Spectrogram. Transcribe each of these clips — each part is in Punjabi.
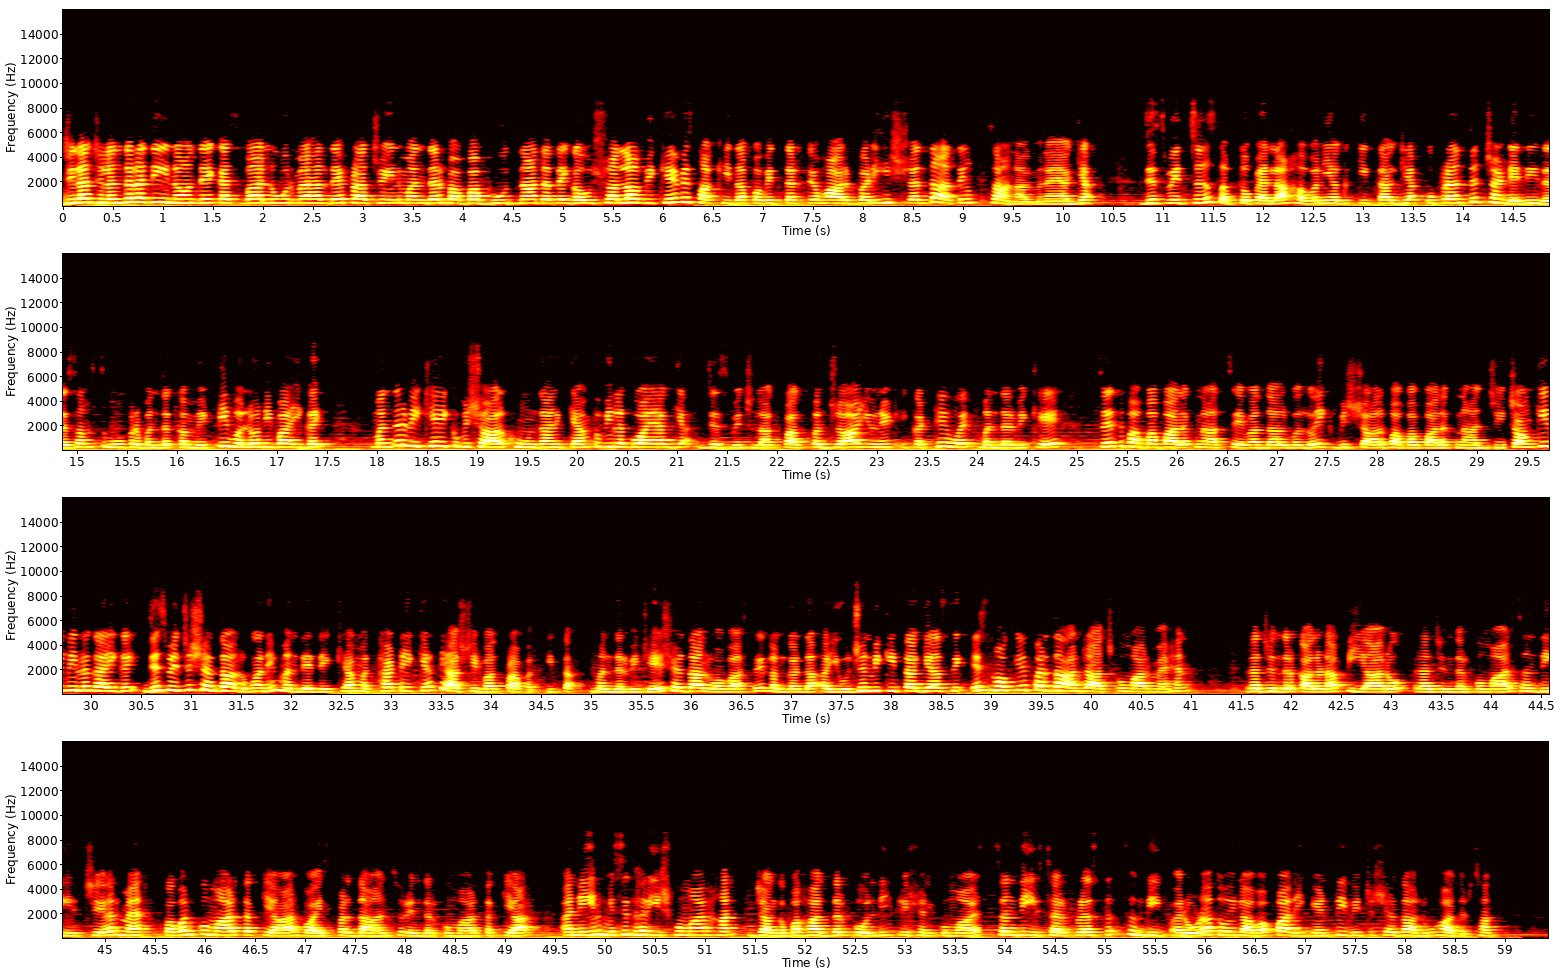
ਜ਼ਿਲ੍ਹਾ ਜਲੰਧਰ ਅਧੀਨ ਆਉਂਦੇ ਕਸਬਾ ਨੂਰ ਮਹਿਲ ਦੇ ਪ੍ਰਾਚੀਨ ਮੰਦਿਰ ਬਾਬਾ ਭੂਤਨਾਥ ਅਤੇ ਗਊਸ਼ਾਲਾ ਵਿਖੇ ਵਿਸਾਖੀ ਦਾ ਪਵਿੱਤਰ ਤਿਉਹਾਰ ਬੜੀ ਹੀ ਸ਼ਰਧਾ ਅਤੇ ਉਤਸ਼ਾਹ ਨਾਲ ਮਨਾਇਆ ਗਿਆ, ਜਿਸ ਵਿੱਚ ਸਭ ਤੋਂ ਪਹਿਲਾਂ ਹਵਨ ਯੱਗ ਕੀਤਾ ਗਿਆ। ਉਪਰੰਤ ਝੰਡੇ ਦੀ ਰਸਮ ਸਮੂਹ ਪ੍ਰਬੰਧਕ ਕਮੇਟੀ ਵੱਲੋਂ ਨਿਭਾਈ ਗਈ। ਮੰਦਿਰ ਵਿਖੇ ਇੱਕ ਵਿਸ਼ਾਲ ਖੂਨਦਾਨ ਕੈਂਪ ਵੀ ਲਗਵਾਇਆ ਗਿਆ, ਜਿਸ ਵਿੱਚ ਲਗਭਗ 50 ਯੂਨਿਟ ਇਕੱਠੇ ਹੋਏ ਮੰਦਿਰ ਵਿਖੇ ਸਿੱਧ ਬਾਬਾ ਬਾਲਕਨਾਥ ਸੇਵਾ ਦਲ ਵੱਲੋਂ ਇੱਕ ਵਿਸ਼ਾਲ ਬਾਬਾ ਬਾਲਕਨਾਥ ਜੀ ਚੌਂਕੀ ਵੀ ਲਗਾਈ ਗਈ, ਜਿਸ ਵਿੱਚ ਸ਼ਰਧਾਲੂਆਂ ਨੇ ਮੰਦਿਰ ਦੇਖਿਆ, ਮੱਥਾ ਟੇਕਿਆ ਤੇ ਆਸ਼ੀਰਵਾਦ ਪ੍ਰਾਪਤ ਕੀਤਾ। ਮੰਦਿਰ ਵਿਖੇ ਸ਼ਰਧਾਲੂਆਂ ਵਾਸਤੇ ਲੰਗਰ ਦਾ ਆਯੋਜਨ ਵੀ ਕੀਤਾ ਗਿਆ ਸੀ। ਇਸ ਮੌਕੇ ਪ੍ਰਧਾਨ Rajkumar Mahin, Rajinder Kalra PRO Rajinder Kumar Sandhir, chairman Pawan Kumar Takiar, vice ਪ੍ਰਧਾਨ ਸੁਰਿੰਦਰ ਕੁਮਾਰ ਤਕਿਆਰ ਅਨਿਲ ਮਿਸਿਤ ਹਰੀਸ਼ ਕੁਮਾਰ ਹਨ। ਜੰਗ ਬਹਾਦਰ ਕੋਲੀ ਕ੍ਰਿਸ਼ਨ ਕੁਮਾਰ ਸੰਦੀਪ ਸਰਪ੍ਰਸਤ ਸੰਦੀਪ ਅਰੋੜਾ ਤੋਂ ਇਲਾਵਾ ਭਾਰੀ ਗਿਣਤੀ ਵਿੱਚ ਸ਼ਰਧਾਲੂ ਹਾਜ਼ਰ ਸਨ।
